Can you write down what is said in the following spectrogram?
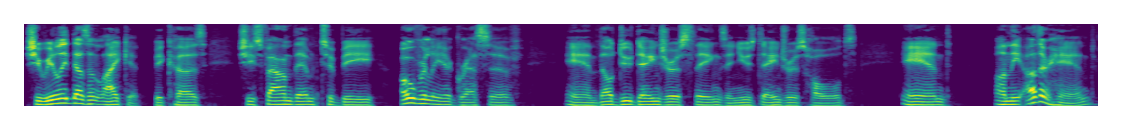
she really doesn't like it because she's found them to be overly aggressive and they'll do dangerous things and use dangerous holds. And on the other hand,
